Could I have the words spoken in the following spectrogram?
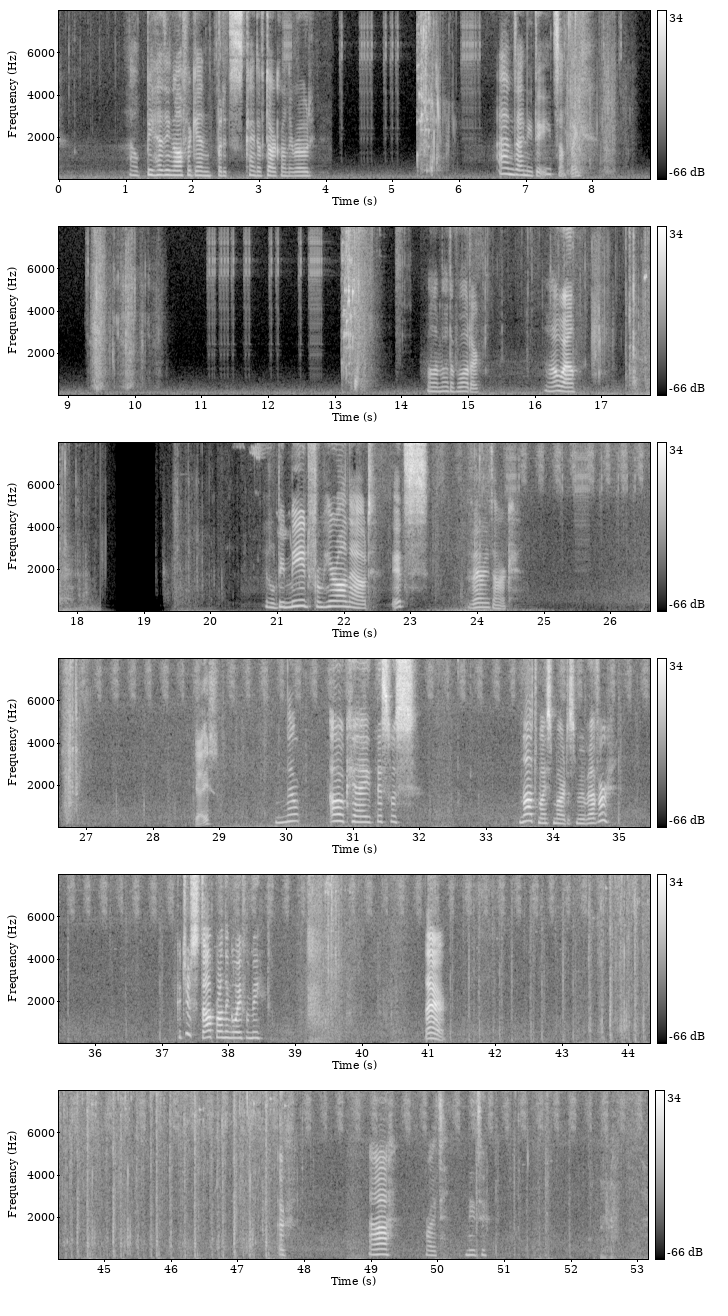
I'll be heading off again, but it's kind of dark on the road. And I need to eat something. Well, I'm out of water. Oh well. It'll be mead from here on out. It's very dark. Guys? No. Okay, this was not my smartest move ever. Could you stop running away from me? There. Ugh. Ah, right. Need to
